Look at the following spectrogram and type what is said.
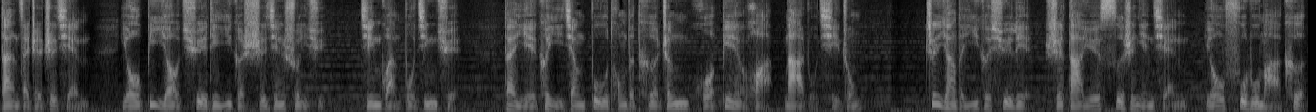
但在这之前，有必要确定一个时间顺序，尽管不精确，但也可以将不同的特征或变化纳入其中。这样的一个序列是大约四十年前由富鲁马克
